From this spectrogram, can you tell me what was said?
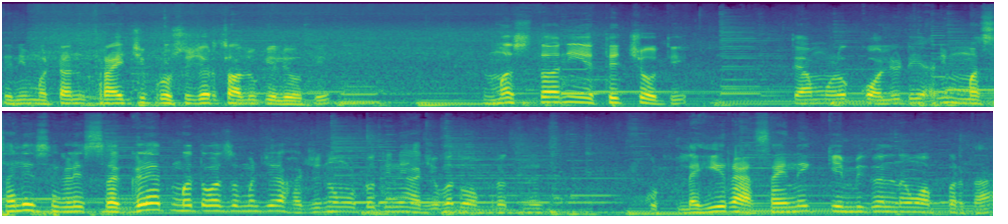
त्यांनी मटन फ्रायची प्रोसिजर चालू केली होती. मस्त आणि यथेच्छ होती. त्यामुळं क्वालिटी आणि मसाले सगळे सगळ्यात महत्त्वाचं म्हणजे हजिनो मोठो तिने अजिबात वापरत नाही. कुठलंही रासायनिक केमिकल न वापरता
